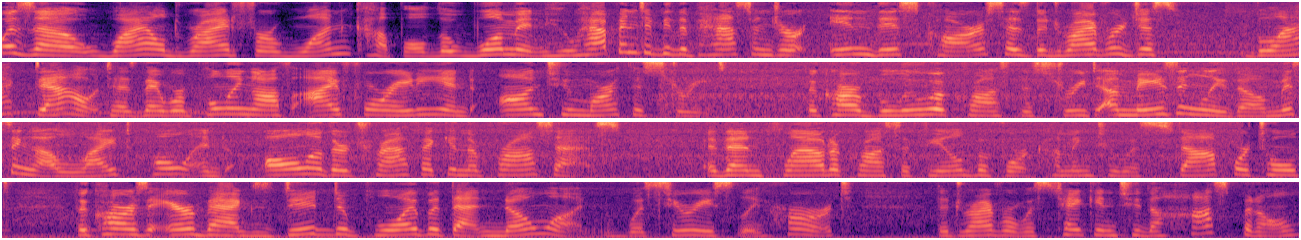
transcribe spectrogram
was a wild ride for one couple. The woman who happened to be the passenger in this car says the driver just blacked out as they were pulling off I-480 and onto Martha Street. The car blew across the street, amazingly though, missing a light pole and all other traffic in the process. It then plowed across a field before coming to a stop. We're told the car's airbags did deploy, but that no one was seriously hurt. The driver was taken to the hospital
